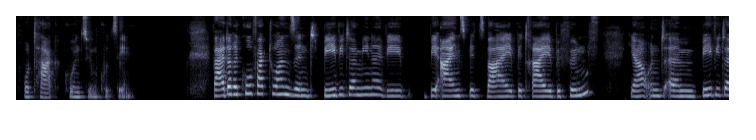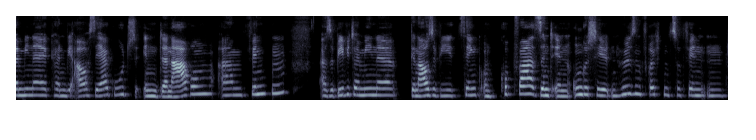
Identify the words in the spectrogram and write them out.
pro Tag Coenzym Q10. Weitere Kofaktoren sind B-Vitamine wie B1, B2, B3, B5. Ja, und ähm, B-Vitamine können wir auch sehr gut in der Nahrung ähm, finden. Also B-Vitamine, genauso wie Zink und Kupfer, sind in ungeschälten Hülsenfrüchten zu finden,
